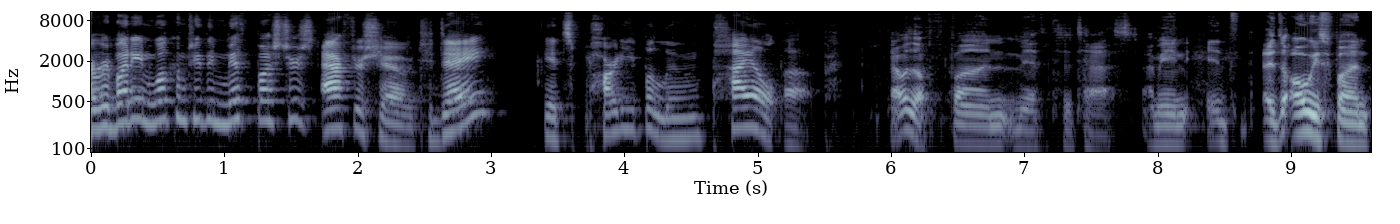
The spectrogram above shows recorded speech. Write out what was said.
everybody, and welcome to the Mythbusters After Show. Today, it's Party Balloon Pile Up. That was a fun myth to test. I mean, it's it's always fun,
